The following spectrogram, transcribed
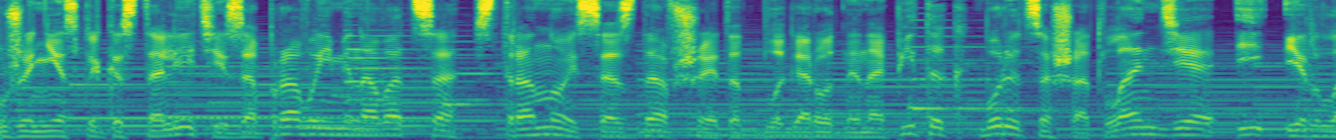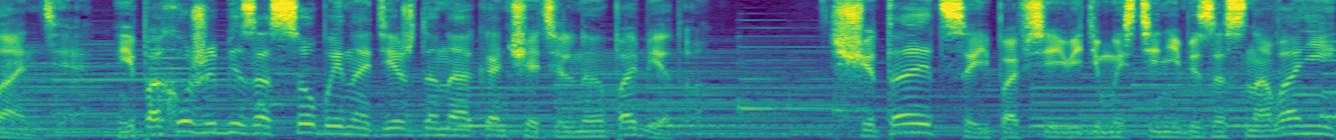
Уже несколько столетий за право именоваться страной, создавшей этот благородный напиток, борются Шотландия и Ирландия. И, похоже, без особой надежды на окончательную победу. Считается, и по всей видимости не без оснований,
